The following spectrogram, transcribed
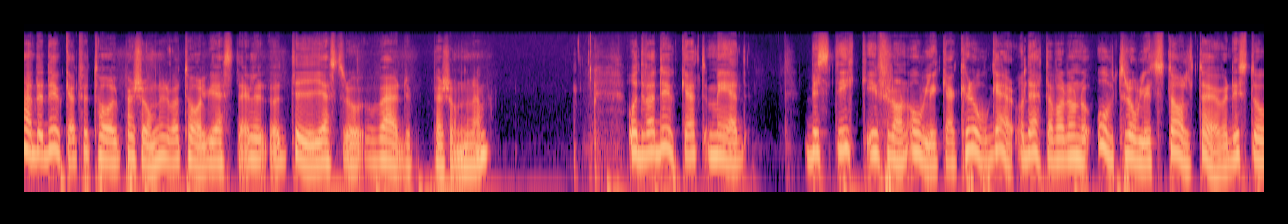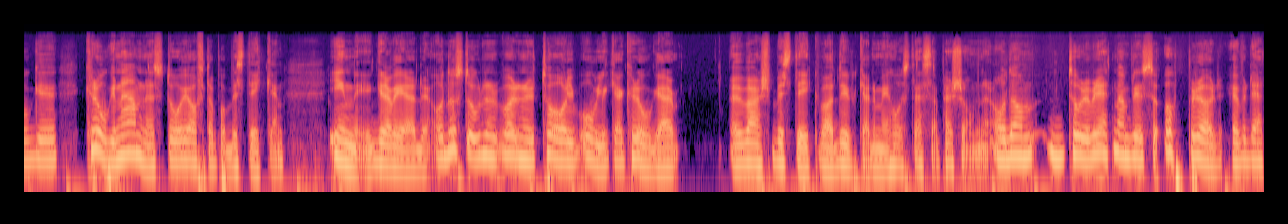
hade dukat för 12 personer. Det var 12 gäster, eller 10 gäster och värdpersonerna. Och det var dukat med bestick ifrån olika krogar och detta var de då otroligt stolta över. Det stod, eh, krognamnen står ju ofta på besticken ingraverade och då stod var det nu 12 olika krogar eh, vars bestick var dukade med hos dessa personer. Och de, Tore Wretman blev så upprörd över det.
